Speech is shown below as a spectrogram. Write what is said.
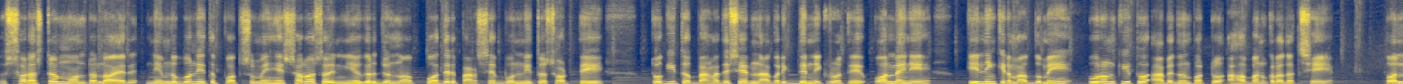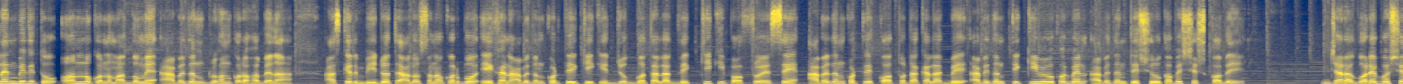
স্বরাষ্ট্র মন্ত্রণালয়ের নিম্নবর্ণিত পদসমূহে সরাসরি নিয়োগের জন্য পদের পার্শ্বে বর্ণিত শর্তে প্রকৃত বাংলাদেশের নাগরিকদের নিকটতে অনলাইনে ই লিঙ্কের মাধ্যমে পূরণকৃত আবেদনপত্র আহ্বান করা যাচ্ছে। অনলাইন ব্যতীত অন্য কোনো মাধ্যমে আবেদন গ্রহণ করা হবে না। আজকের ভিডিওতে আলোচনা করব এখানে আবেদন করতে কি কি যোগ্যতা লাগবে, কি কি পথ রয়েছে, আবেদন করতে কত টাকা লাগবে, আবেদনটি কীভাবে করবেন, আবেদনটি শুরু কবে, শেষ কবে? যারা ঘরে বসে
